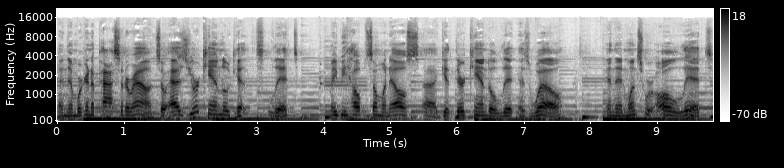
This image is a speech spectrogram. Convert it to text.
and then we're going to pass it around. So as your candle gets lit, maybe help someone else uh, get their candle lit as well. And then once we're all lit,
